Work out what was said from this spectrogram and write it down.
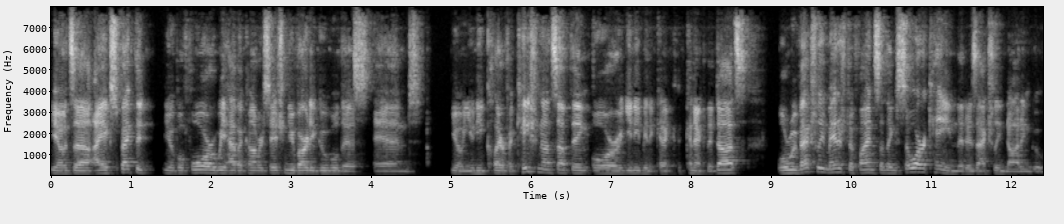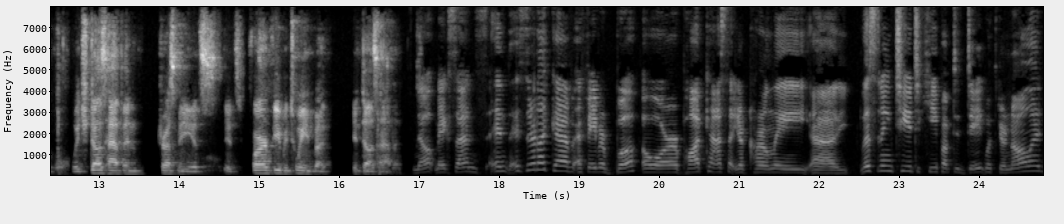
you know it's a I expect that you know before we have a conversation you've already Googled this and you know you need clarification on something or you need me to connect, connect the dots or we've actually managed to find something so arcane that is actually not in Google, which does happen. Trust me, it's it's far and few between, but it does happen. No, it makes sense. And is there like a, a favorite book or podcast that you're currently uh, listening to to keep up to date with your knowledge?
